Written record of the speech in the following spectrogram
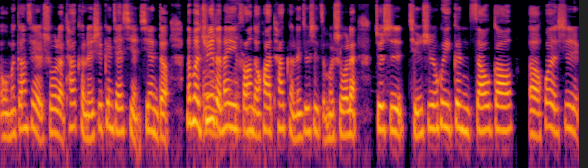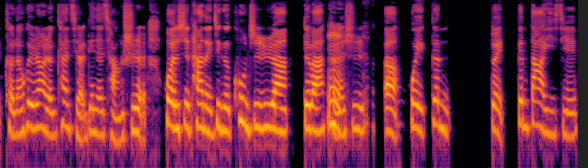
我们刚才也说了，他可能是更加显现的。那么追的那一方的话，他可能就是怎么说呢？就是情绪会更糟糕，呃，或者是可能会让人看起来更加强势，或者是他的这个控制欲啊，对吧？可能是啊，会更对更大一些。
